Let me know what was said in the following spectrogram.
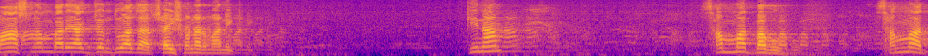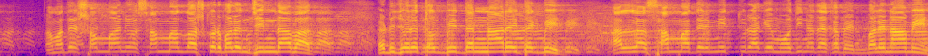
পাঁচ নম্বরে একজন দু হাজার, সেই সোনার মানিক। কি নাম? সাম্মাদ বাবু। সাম্মাদ আমাদের সম্মানীয় সাম্মান লস্কর বলেন, জিন্দাবাদ। একটু জোরে তকবির দেন না রে তকবির। আল্লাহ সাম্মাদের মৃত্যুর আগে মদিনা দেখাবেন, বলেন আমিন।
